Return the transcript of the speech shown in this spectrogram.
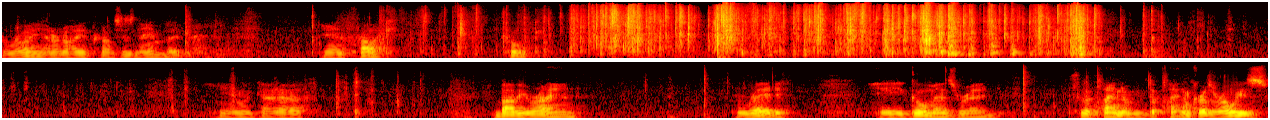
Roy. I don't know how you pronounce his name, but and Frolik, Frolik. And we've got a Bobby Ryan red, a Gomez red. For the platinum, the platinum cards are always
